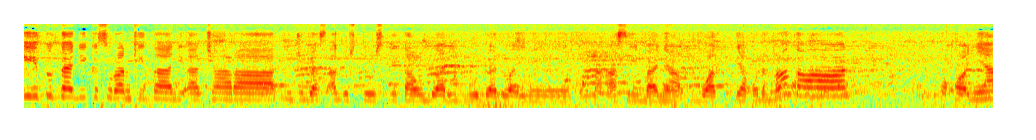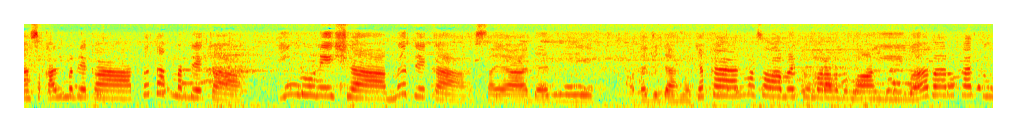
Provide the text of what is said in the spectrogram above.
itu tadi keseruan kita di acara 17 Agustus di tahun 2022 ini. Terima kasih banyak buat yang udah nonton. Pokoknya sekali merdeka, tetap merdeka. Indonesia merdeka. Saya dari Kota Jeddah mengucapkan wassalamualaikum warahmatullahi wabarakatuh.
